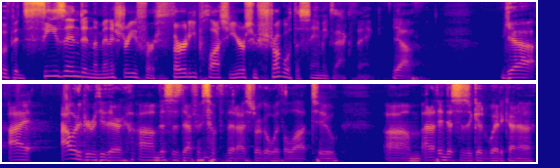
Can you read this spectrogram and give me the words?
who have been seasoned in the ministry for 30 plus years who struggle with the same exact thing Yeah, yeah, I I would agree with you there. Um, this is definitely something that I struggle with a lot too, um, and I think this is a good way to kind of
